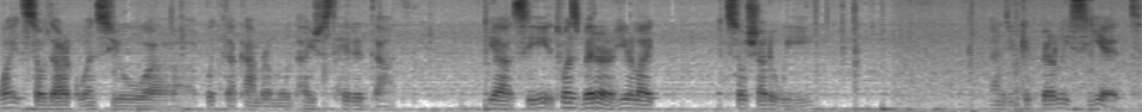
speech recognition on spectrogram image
Why it's so dark once you uh, put the camera mode? I just hated that. Yeah, see, it was better here. Like, it's so shadowy, and you could barely see it.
